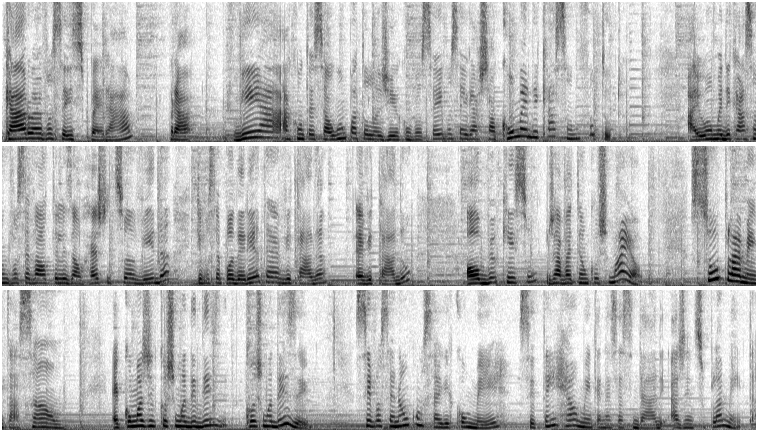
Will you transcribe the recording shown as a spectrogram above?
Caro é você esperar para vir a acontecer alguma patologia com você e você gastar com medicação no futuro. Aí uma medicação que você vai utilizar o resto de sua vida, que você poderia ter evitada, evitado, óbvio que isso já vai ter um custo maior. Suplementação é como a gente costuma, de, costuma dizer, se você não consegue comer, se tem realmente a necessidade, a gente suplementa.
